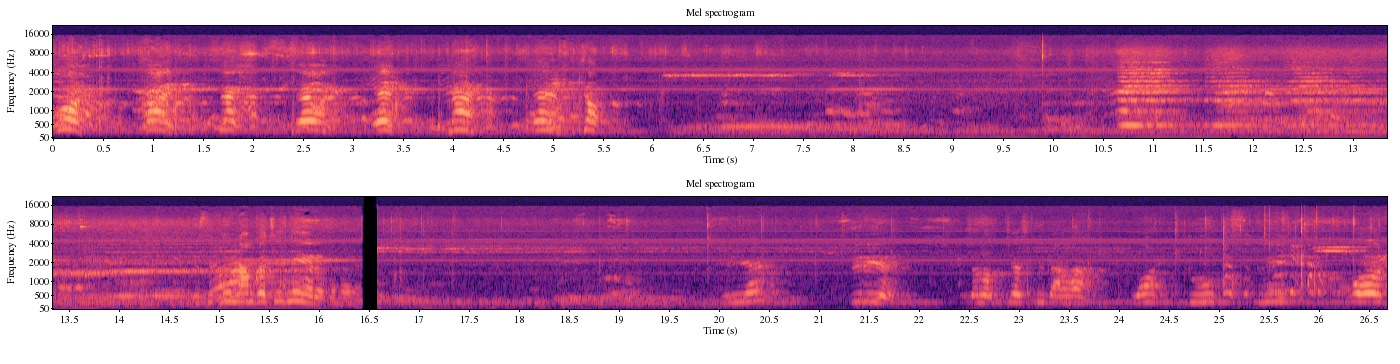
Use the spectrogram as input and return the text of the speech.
four five six seven eight nine ten stop discipline नाम का चीज़ नहीं है रे तुम्हारे। फिर ये फिर ये। चलो चेस्ट कहा one two three four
